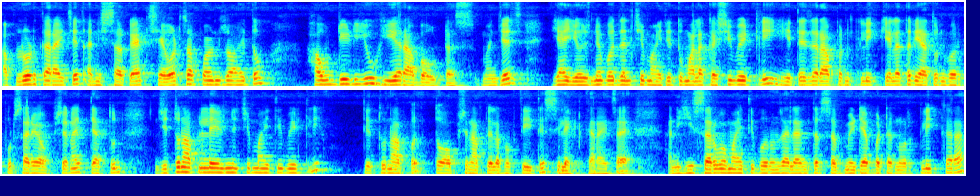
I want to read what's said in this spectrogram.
अपलोड करायचे आहेत. आणि सगळ्यात शेवटचा पॉईंट जो आहे तो how did you hear about us म्हणजेच या योजनेबद्दलची माहिती तुम्हाला कशी भेटली? इथे जर आपण क्लिक केलं तर यातून भरपूर सारे ऑप्शन आहेत. त्यातून जिथून आपल्याला योजनेची माहिती भेटली तिथून आपण तो ऑप्शन आपल्याला फक्त इथे सिलेक्ट करायचा आहे. आणि ही सर्व माहिती भरून झाल्यानंतर सबमिट या बटनवर क्लिक करा.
